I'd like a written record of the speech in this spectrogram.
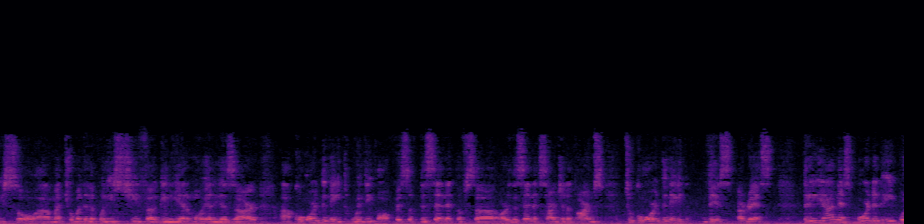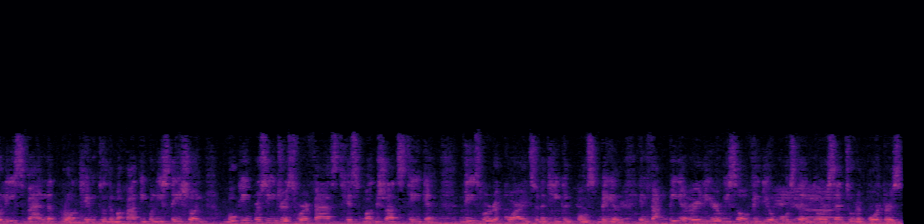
we saw uh, Metro Manila Police Chief uh, Guillermo Eleazar uh, coordinate with the Office of the Senate of or the Senate Sergeant at Arms to coordinate this arrest. Trillanes boarded a police van that brought him to the Makati police station. Booking procedures were fast, his mugshots taken. These were required so that he could post bail. In fact, Pia, earlier we saw video posted or sent to reporters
